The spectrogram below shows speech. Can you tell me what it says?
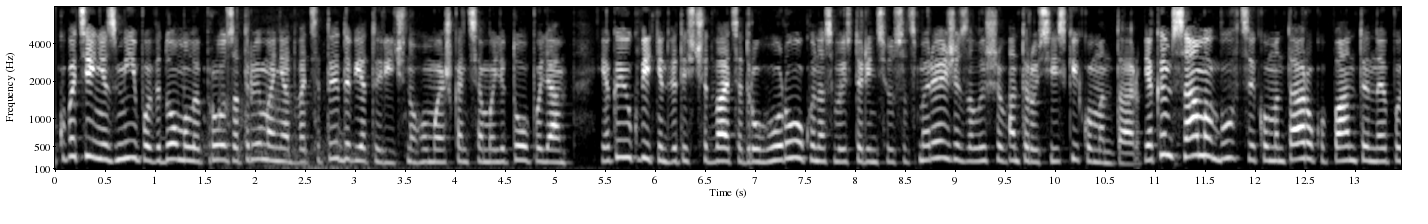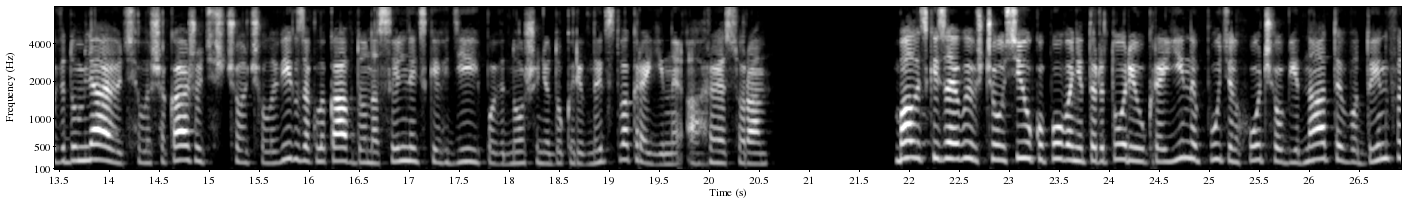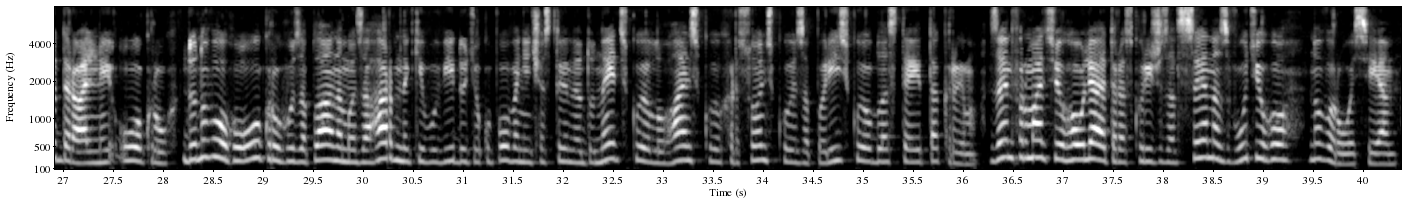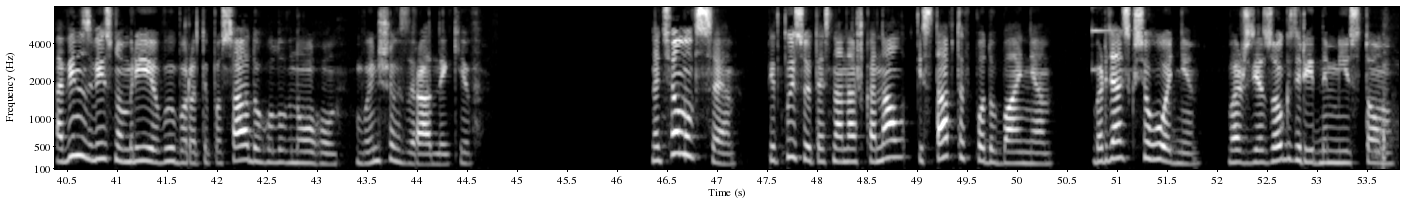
Окупаційні змі повідомили про затримання 29-річного мешканця Мелітополя, який у квітні 2022 року на своїй сторінці у соцмережі залишив антиросійський коментар. Яким саме був цей коментар, окупанти не повідомляють, лише кажуть, що чоловік закликав до насильницьких дій по відношенню до керівництва країни-агресора. Балицький заявив, що усі окуповані території України Путін хоче об'єднати в один федеральний округ. До нового округу за планами загарбників увійдуть окуповані частини Донецької, Луганської, Херсонської, Запорізької областей та Крим. За інформацією Гауляйтера, скоріш за все, назвуть його Новоросія. А він, звісно, мріє вибороти посаду головного в інших зрадників. На цьому все. Підписуйтесь на наш канал і ставте вподобання. Бердянськ сьогодні. Ваш зв'язок з рідним містом.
